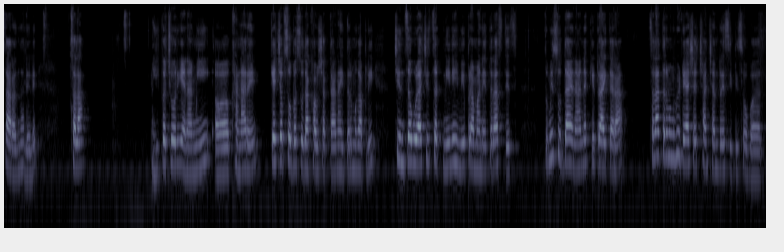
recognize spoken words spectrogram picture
सारण झालेले चला ही कचोरी आहे ना मी खाणार आहे. केचपसोबतसुद्धा खाऊ शकता नाहीतर मग आपली चिंचगुळाची चटणी नेहमीप्रमाणे तर असतेच. तुम्ही सुद्धा आहे ना नक्की ट्राय करा. चला तर मग भेटूया अशा छान छान रेसिपीसोबत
